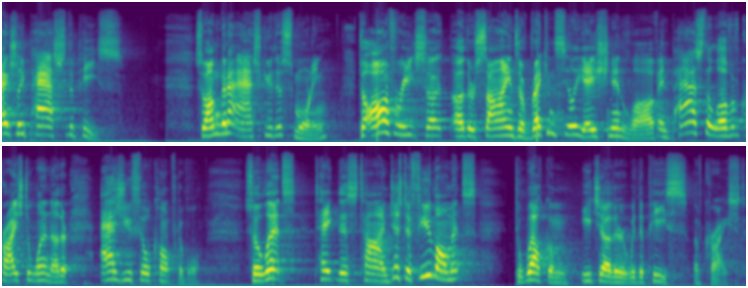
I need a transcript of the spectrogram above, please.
actually passed the peace. So I'm going to ask you this morning to offer each other signs of reconciliation and love and pass the love of Christ to one another as you feel comfortable. So let's take this time, just a few moments, to welcome each other with the peace of Christ.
